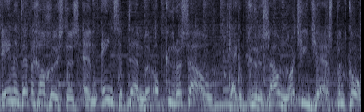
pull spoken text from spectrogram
31 augustus en 1 september op Curaçao. Kijk op CuraçaoNoordseaJazz.com.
